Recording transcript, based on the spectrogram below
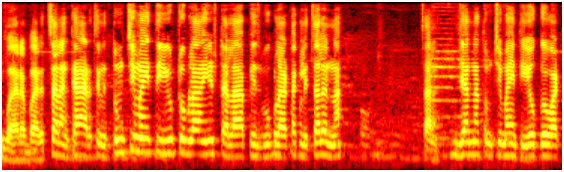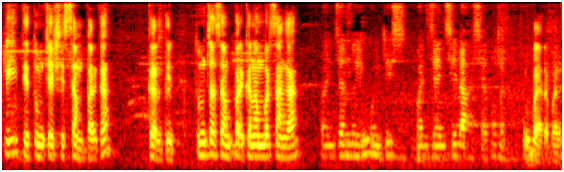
बरं बरं. चला काय अडचण नाही. तुमची माहिती युट्यूबला इंस्टाला फेसबुकला टाकली. चालेल ना? चालेल. ज्यांना तुमची माहिती योग्य वाटली ते तुमच्याशी संपर्क करतील. तुमचा संपर्क नंबर सांगा. पंच्याण्णव एकोणतीस पंच्याऐंशी दहा बरं बरं.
